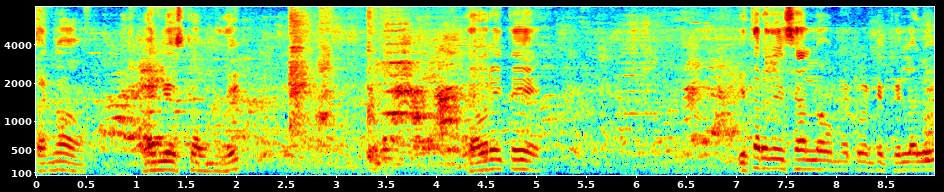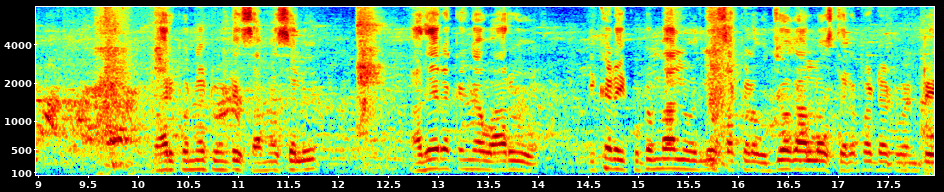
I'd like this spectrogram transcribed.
సంఘం పనిచేస్తూ ఉన్నది. ఎవరైతే ఇతర దేశాల్లో ఉన్నటువంటి పిల్లలు వారికి ఉన్నటువంటి సమస్యలు అదే రకంగా వారు ఇక్కడ ఈ కుటుంబాలను వదిలేసి అక్కడ ఉద్యోగాల్లో స్థిరపడ్డటువంటి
